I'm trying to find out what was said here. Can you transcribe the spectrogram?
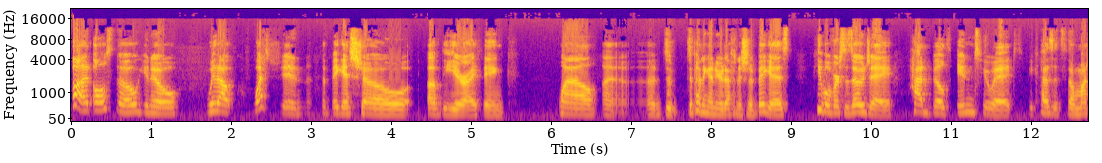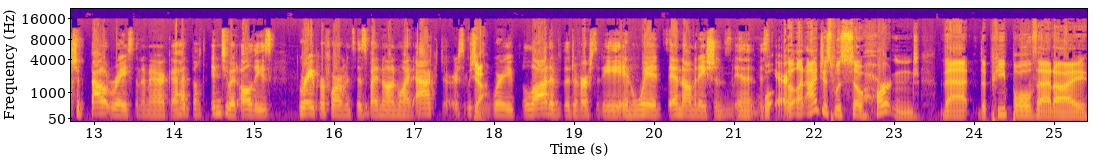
but also, you know, without question, the biggest show of the year, I think, well, uh, uh, depending on your definition of biggest, People versus OJ had built into it because it's so much about race in America, had built into it all these great performances by non-white actors, which Yeah. is where you a lot of the diversity in wins and nominations in this Well, year. and I just was so heartened that the people that I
